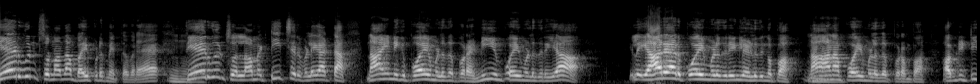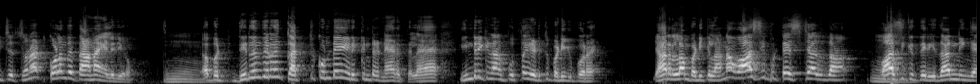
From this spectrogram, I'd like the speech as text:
தேர்வுன்னு சொன்னா தான் பயப்படுமே தவிர தேர்வுன்னு சொல்லாம டீச்சர் விளையாட்டா நான் இன்னைக்கு போயம் எழுத போறேன் நீயும் போயம் எழுதுறியா? இல்ல யார் யார் போயம் எழுதுறீங்களோ எழுதுங்கப்பா. நான் ஆனா போயம் எழுத போறேன்ப்பா. அப்படி டீச்சர் சொன்னா குழந்தை தானா எழுதிரும். அப்ப தினம் தினம் கற்றுக்கொண்டே இருக்கின்ற நேரத்துல இன்றைக்கு நான் புத்தகம் எடுத்து படிக்க போறேன். யாரெல்லாம் படிக்கலாம்னா வாசிப்பு டெஸ்ட் அதுதான். வாசிக்க தெரியுதான்னு நீங்க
